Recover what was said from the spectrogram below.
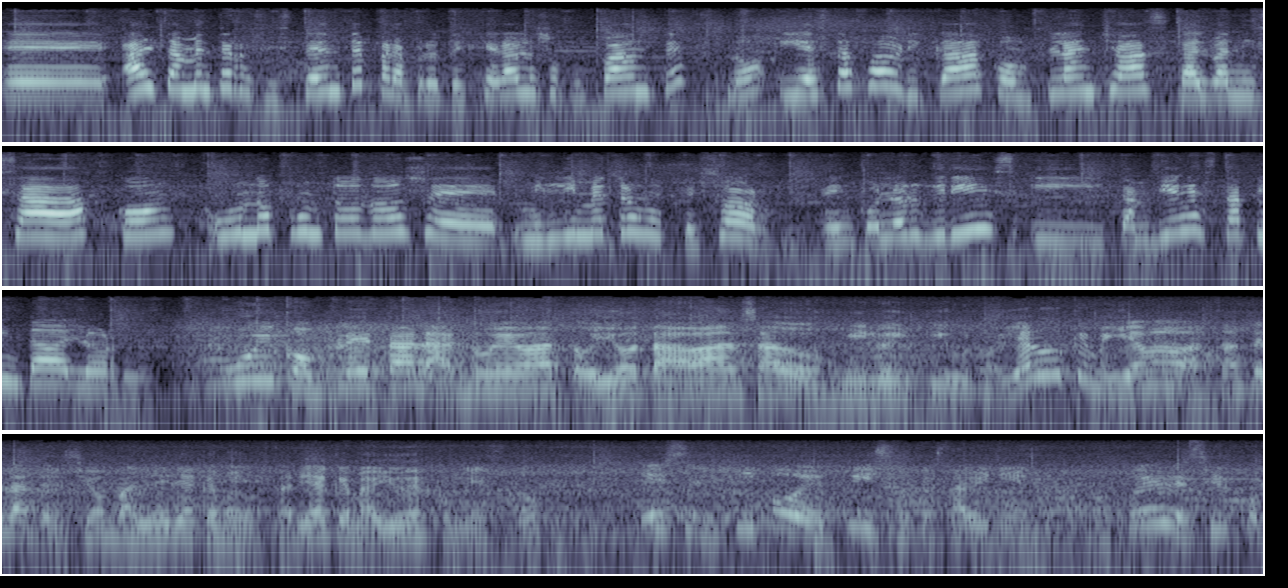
eh, altamente resistente para proteger a los ocupantes, ¿no? Y está fabricada con planchas galvanizadas con 1.12 milímetros de espesor en color gris y también está pintado al horno. Muy completa la nueva Toyota Avanza 2021. Y algo que me llama bastante la atención, Valeria, que me gustaría que me ayudes con esto, es el tipo de piso que está viniendo. ¿Nos puedes decir por,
